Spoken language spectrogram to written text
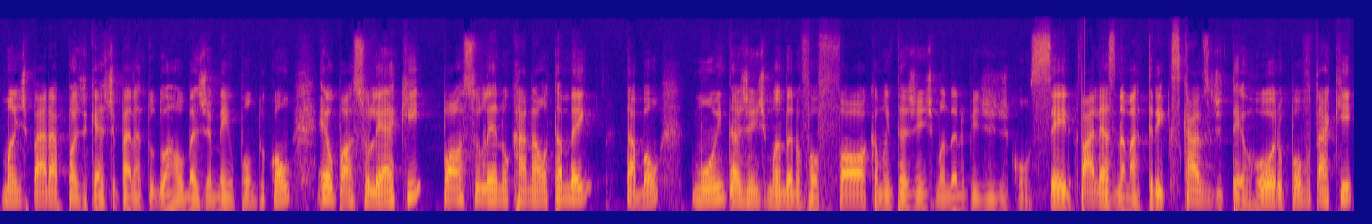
mande para podcastparatudo@gmail.com. Eu posso ler aqui, posso ler no canal também tá bom? Muita gente mandando fofoca, muita gente mandando pedido de conselho, falhas na Matrix, casos de terror, o povo tá aqui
